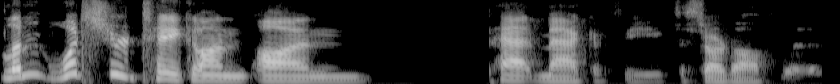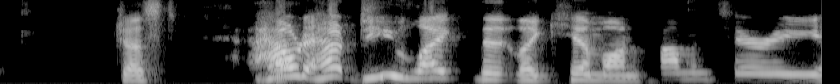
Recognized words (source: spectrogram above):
let me, what's your take on on Pat McAfee to start off with? Just how how do you like the like him on commentary?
